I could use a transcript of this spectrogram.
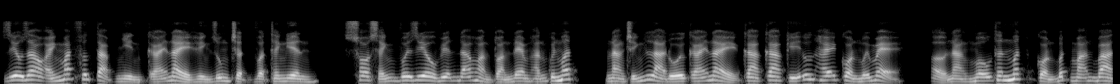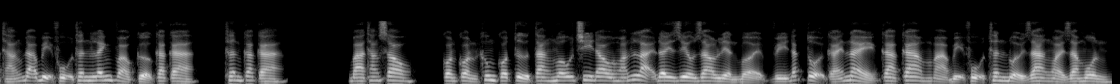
Diêu giao ánh mắt phức tạp nhìn cái này hình dung chật vật thanh niên, so sánh với Diêu Viễn đã hoàn toàn đem hắn quên mất, nàng chính là đối cái này ca ca ký ức hãy còn mới mẻ, ở nàng mẫu thân mất còn bất mãn 3 tháng đã bị phụ thân lãnh vào cửa ca ca, thân ca ca. 3 tháng sau, còn còn không có tử tang mẫu chi đau hoán lại đây Diêu giao liền bởi vì đắc tội cái này ca ca mà bị phụ thân đuổi ra ngoài ra môn,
